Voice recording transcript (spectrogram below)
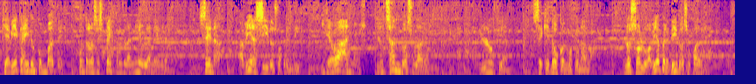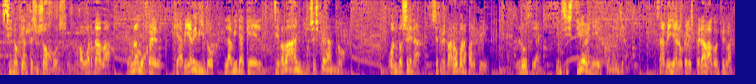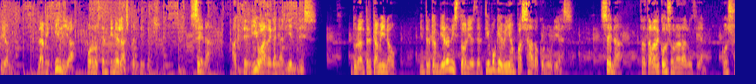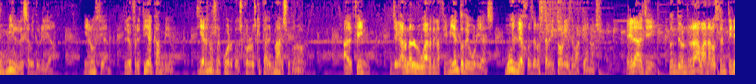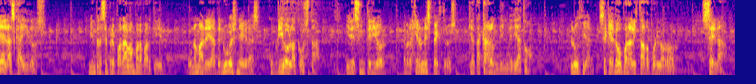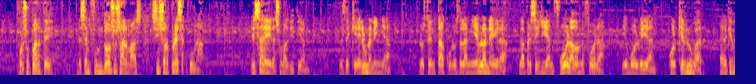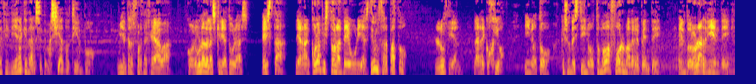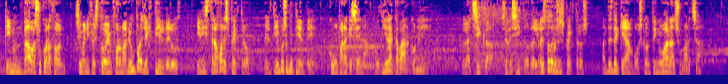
que había caído en combate contra los espectros de la niebla negra. Sena había sido su aprendiz y llevaba años luchando a su lado. Lucian se quedó conmocionado. No solo había perdido a su padre, sino que ante sus ojos aguardaba una mujer que había vivido la vida que él llevaba años esperando. Cuando Sena se preparó para partir, Lucian insistió en ir con ella. Sabía lo que le esperaba a continuación, la vigilia por los centinelas perdidos. Sena accedió a regañadientes. Durante el camino, intercambiaron historias del tiempo que habían pasado con Urias. Sena trataba de consolar a Lucian con su humilde sabiduría, y Lucian le ofrecía a cambio tiernos recuerdos con los que calmar su dolor. Al fin, llegaron al lugar de nacimiento de Urias, muy lejos de los territorios demacianos. Era allí donde honraban a los centinelas caídos. Mientras se preparaban para partir, una marea de nubes negras cubrió la costa, y de su interior emergieron espectros que atacaron de inmediato. Lucian se quedó paralizado por el horror. Sena, por su parte, desenfundó sus armas sin sorpresa alguna. Esa era su maldición. Desde que era una niña, los tentáculos de la niebla negra la perseguían fuera donde fuera y envolvían cualquier lugar en el que decidiera quedarse demasiado tiempo. Mientras forcejeaba con una de las criaturas, ésta le arrancó la pistola de Urias de un zarpazo. Lucian la recogió y notó que su destino tomaba forma de repente. El dolor ardiente que inundaba su corazón se manifestó en forma de un proyectil de luz y distrajo al espectro el tiempo suficiente como para que Sena pudiera acabar con él. La chica se deshizo del resto de los espectros antes de que ambos continuaran su marcha,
